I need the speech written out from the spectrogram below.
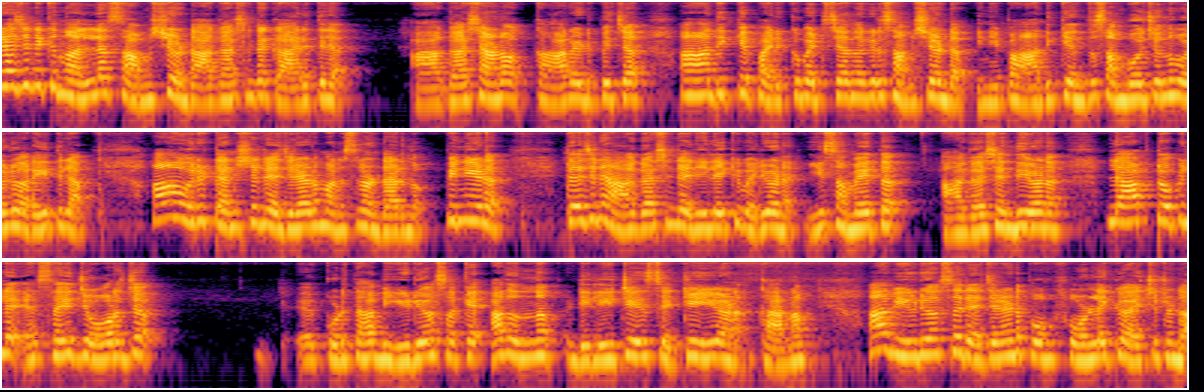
രചനയ്ക്ക് നല്ല സംശയമുണ്ട് ആകാശിന്റെ കാര്യത്തിൽ. ആകാശാണോ കാർ എടുപ്പിച്ച ആദിക്ക് പരിക്ക് പറ്റിച്ചെന്നൊരു സംശയമുണ്ട്. ഇനിയിപ്പോൾ ആദിക്ക് എന്ത് സംഭവിച്ചെന്ന് പോലും അറിയത്തില്ല. ആ ഒരു ടെൻഷൻ രചനയുടെ മനസ്സിലുണ്ടായിരുന്നു. പിന്നീട് രചന ആകാശിന്റെ അരിയിലേക്ക് വരുവാണ്. ഈ സമയത്ത് ആകാശ് എന്ത് ചെയ്യുവാണ്? ലാപ്ടോപ്പിൽ എസ് ഐ ജോർജ് കൊടുത്ത ആ വീഡിയോസ് ഒക്കെ അതൊന്ന് ഡിലീറ്റ് ചെയ്ത് സെറ്റ് ചെയ്യുകയാണ് കാരണം ആ വീഡിയോസ് രചനയുടെ ഫോണിലേക്ക് അയച്ചിട്ടുണ്ട്.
